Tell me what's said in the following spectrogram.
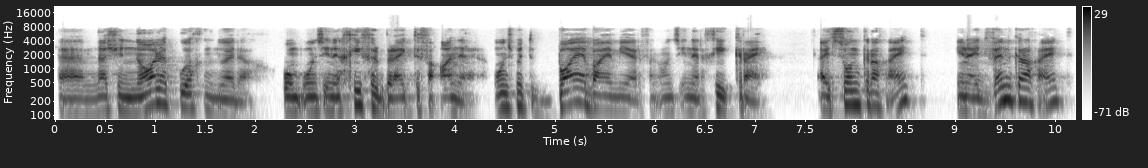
ehm um, nasionale poging nodig om ons energieverbruik te verander. Ons moet baie baie meer van ons energie kry uit sonkrag uit en uit windkrag uit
